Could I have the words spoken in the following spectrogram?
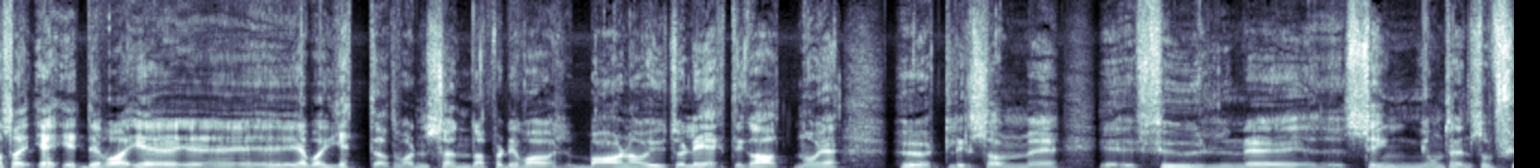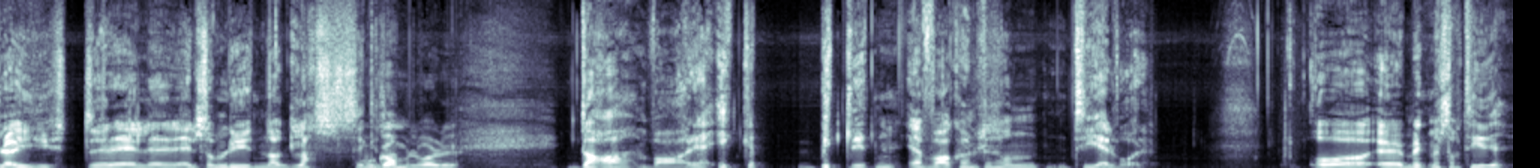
altså, jeg, det var, jeg, jeg, jeg bare gjetta at det var en søndag, for det var barna var ute og lekte i gaten, og jeg hørte liksom eh, eh, fuglene synge omtrent som fløyter, eller, eller som lyden av glass. Hvor gammel var du? Da var jeg ikke bitte liten, jeg var kanskje sånn 10-11 år. Og, eh, men, men samtidig,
